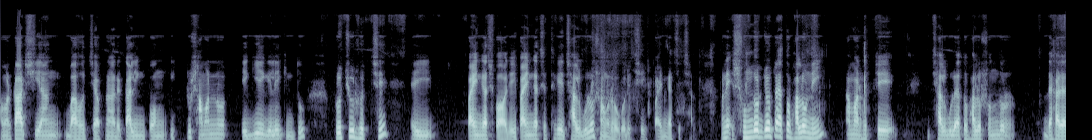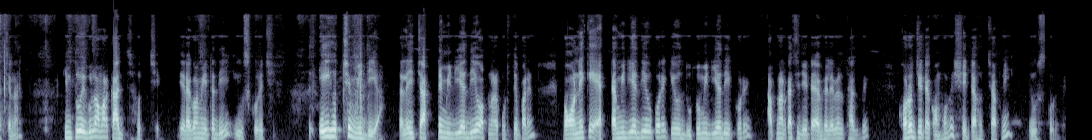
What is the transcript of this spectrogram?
আমার কার্শিয়াং বা হচ্ছে আপনার কালিম্পং একটু সামান্য এগিয়ে গেলেই কিন্তু প্রচুর হচ্ছে এই পাইন গাছ পাওয়া যায়। পাইন গাছের থেকে ছালগুলো সংগ্রহ করেছি পাইন গাছের ছাল। মানে সৌন্দর্যটা এত ভালো নেই, আমার হচ্ছে ছালগুলো এত ভালো সুন্দর দেখা যাচ্ছে না, কিন্তু এগুলো আমার কাজ হচ্ছে। এর আগে আমি এটা দিয়ে ইউজ করেছি। তো এই হচ্ছে মিডিয়া। তাহলে এই চারটে মিডিয়া দিয়েও আপনারা করতে পারেন। বা অনেকে একটা মিডিয়া দিয়েও করে, কেউ দুটো মিডিয়া দিয়ে করে, আপনার কাছে যেটা অ্যাভেলেবেল থাকবে, খরচ যেটা কম হবে সেটা হচ্ছে আপনি ইউজ করবেন।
